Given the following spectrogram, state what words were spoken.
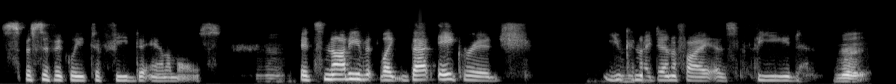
specifically to feed to animals. Mm-hmm. it's not even like that acreage you mm-hmm. can identify as feed right.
